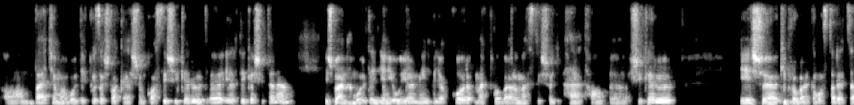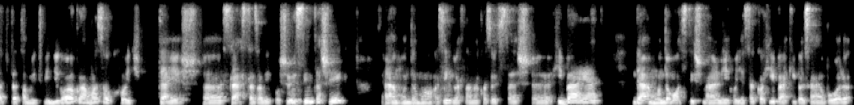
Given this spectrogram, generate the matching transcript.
a bátyámmal volt egy közös lakásunk, azt is sikerült értékesítenem, és bennem volt egy ilyen jó élmény, hogy akkor megpróbálom ezt is, hogy hát ha sikerül, és kipróbáltam azt a receptet, amit mindig alkalmazok, hogy teljes százszázalékos őszinteség, elmondom az ingatlanak az összes hibáját, de elmondom azt is mellé, hogy ezek a hibák igazából,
